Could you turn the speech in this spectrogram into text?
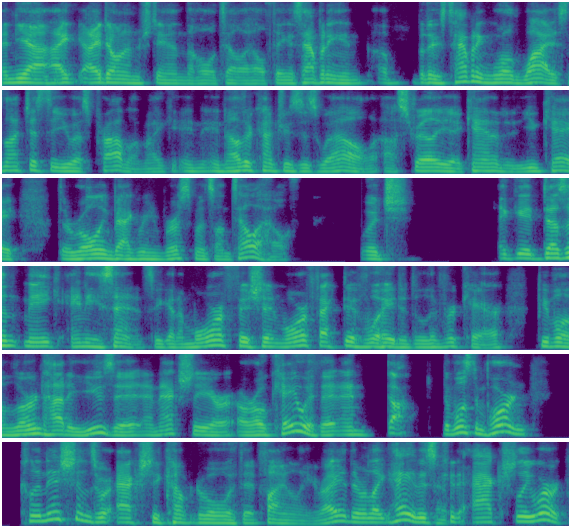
and yeah, I, I don't understand the whole telehealth thing. It's happening in, uh, but it's happening worldwide. It's not just a U.S. problem. Like in, in other countries as well, Australia, Canada, the UK, they're rolling back reimbursements on telehealth, which like, it doesn't make any sense. You got a more efficient, more effective way to deliver care. People have learned how to use it and actually are, are okay with it. And doc, the most important, clinicians were actually comfortable with it finally, right? They were like, hey, this could actually work.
